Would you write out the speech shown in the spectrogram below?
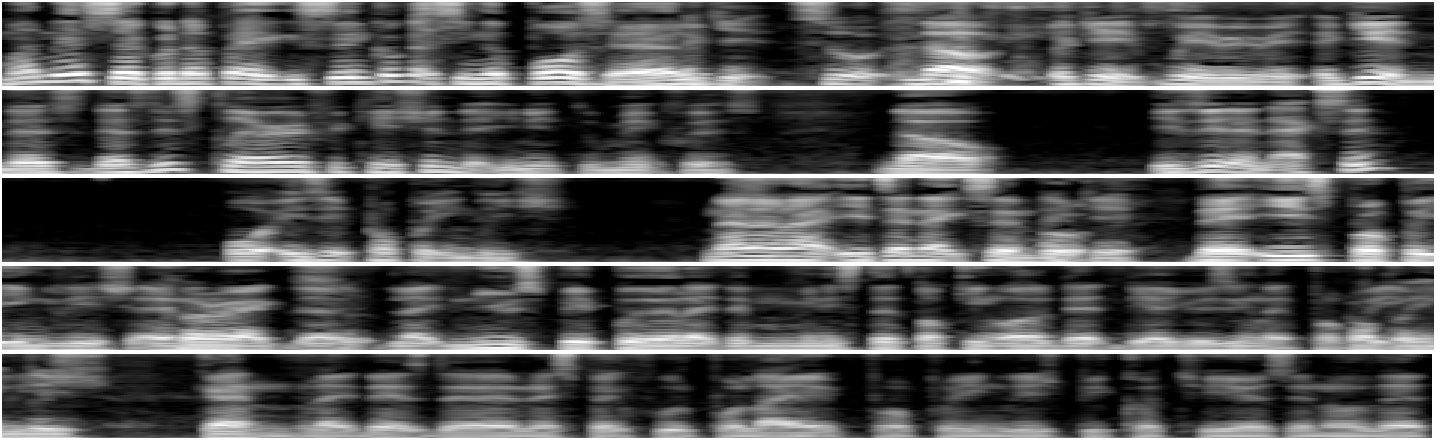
mana sah kau dapat accent kau kat Singapore sel? Okay, so now, okay, wait, wait, wait. Again, there's there's this clarification that you need to make first. Now, is it an accent or is it proper English? No, no, no. It's an accent, bro. Okay. There is proper English and Correct. the- So- like newspaper, like the minister talking all that. They are using like proper, Proper English. Kan, like there's the respectful, polite, proper English, be courteous and all that.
